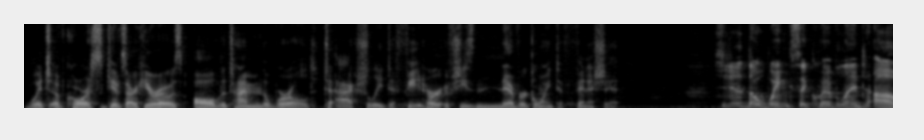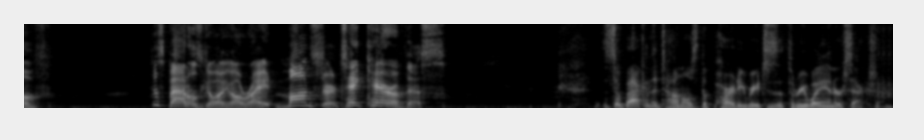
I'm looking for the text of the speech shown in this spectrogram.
which of course gives our heroes all the time in the world to actually defeat her if she's never going to finish it. She did the Winx equivalent of this battle's going all right. Monster, take care of this. So back in the tunnels, the party reaches a three way intersection.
